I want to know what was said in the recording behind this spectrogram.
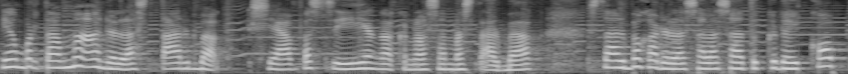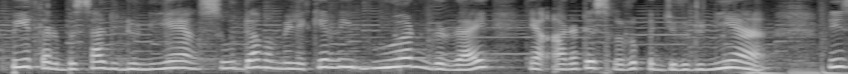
Yang pertama adalah Starbucks. Siapa sih yang gak kenal sama Starbucks? Starbucks adalah salah satu kedai kopi terbesar di dunia yang sudah memiliki ribuan gerai yang ada di seluruh penjuru dunia. Di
